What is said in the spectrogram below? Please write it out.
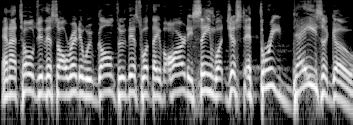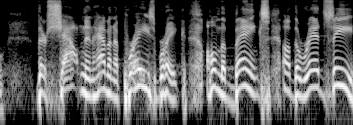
And I told you this already. We've gone through this, what they've already seen, what just three days ago. They're shouting and having a praise break on the banks of the Red Sea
